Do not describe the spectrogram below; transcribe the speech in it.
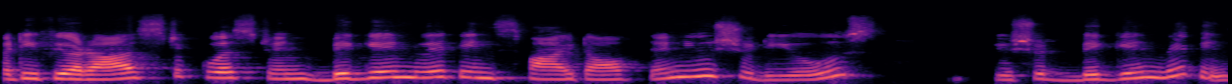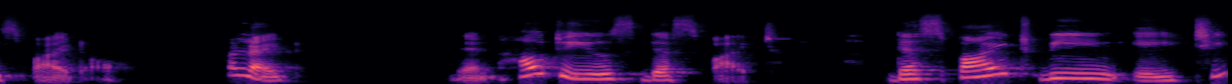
But if you are asked a question, begin with in spite of, then you should use, you should begin with in spite of. All right. Then how to use despite? Despite being 80,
